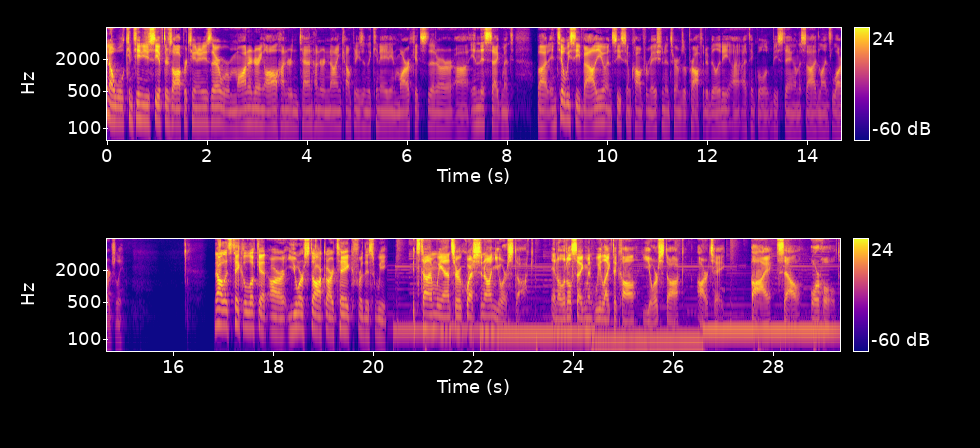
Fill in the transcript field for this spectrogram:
you know, we'll continue to see if there's opportunities there. We're monitoring all 110, 109 companies in the Canadian markets that are uh, in this segment. But until we see value and see some confirmation in terms of profitability, I, I think we'll be staying on the sidelines largely. Now let's take a look at our Your Stock, Our Take for this week. It's time we answer a question on your stock in a little segment we like to call Your Stock, Our Take. Buy, sell, or hold.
